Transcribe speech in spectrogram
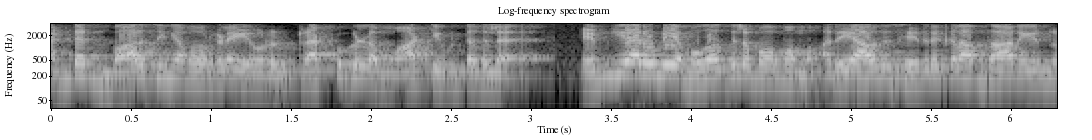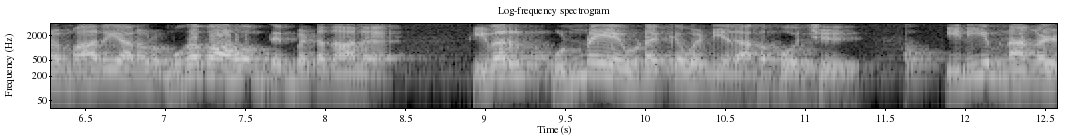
அண்டன் பாலசிங்கம் அவர்களை ஒரு ட்ரப்புக்குள்ள மாட்டி விட்டதுல எம்ஜிஆருடைய முகத்தில் மோமம். அதையாவது செய்திருக்கலாம் தானே என்ற மாதிரியான ஒரு முகபாவம் தென்பட்டதால இவர் உண்மையை உடைக்க வேண்டியதாக போச்சு. இனியும் நாங்கள்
